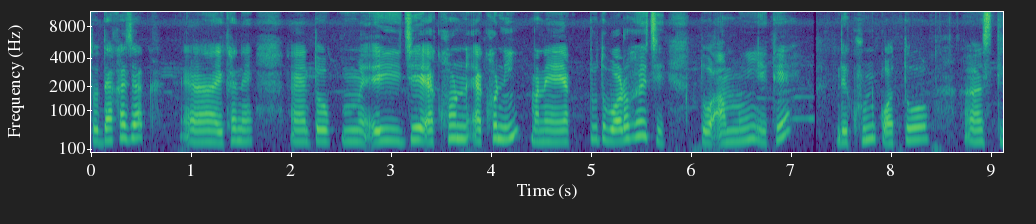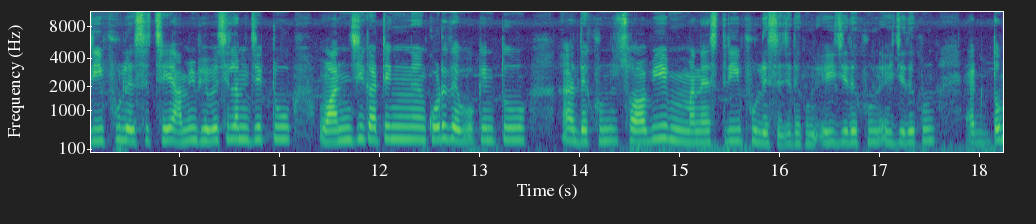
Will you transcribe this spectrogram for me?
তো দেখা যাক এখানে তো এই যে এখন, এখনই মানে একটু তো বড় হয়েছে, তো আমি একে দেখুন কত স্ত্রী ফুল এসেছে। আমি ভেবেছিলাম যে একটু ওয়ান জি কাটিং করে দেব, কিন্তু দেখুন সবই মানে স্ত্রী ফুল এসেছে। দেখুন, এই যে দেখুন, এই যে দেখুন, একদম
